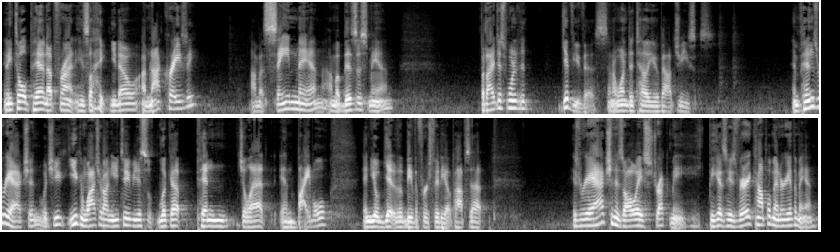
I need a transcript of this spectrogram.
And he told Penn up front, he's like, You know, I'm not crazy. I'm a sane man. I'm a businessman. But I just wanted to give you this, and I wanted to tell you about Jesus. And Penn's reaction, which you, you can watch it on YouTube, you just look up Penn Jillette and Bible, and you'll get it'll be the first video that pops up. His reaction has always struck me because he was very complimentary of the man.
